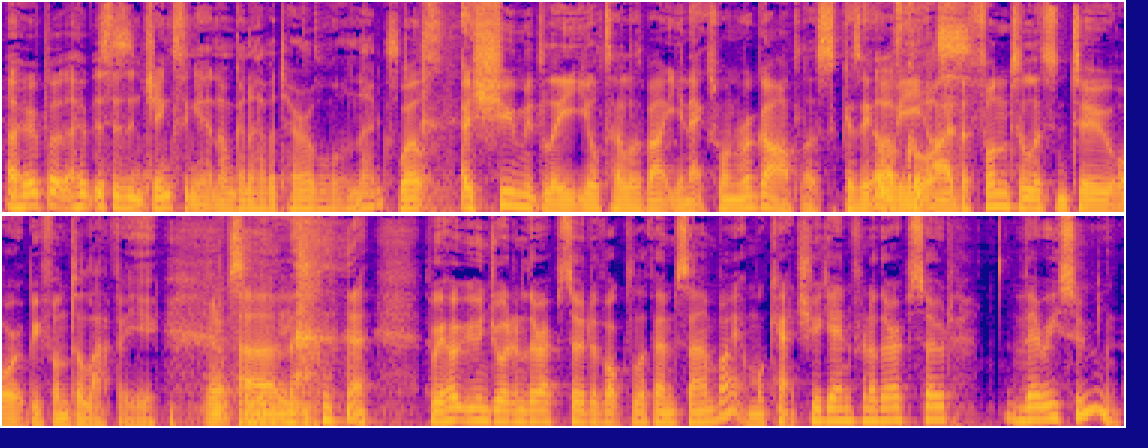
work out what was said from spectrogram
I hope I hope this isn't jinxing it and I'm going to have a terrible one next Well, assumedly, you'll tell us about your next one regardless, because it'll Of be course. either fun to listen to or it'll be fun to laugh at you. absolutely Um, we hope you enjoyed another episode of Octal FM Soundbite, and we'll catch you again for another episode very soon.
